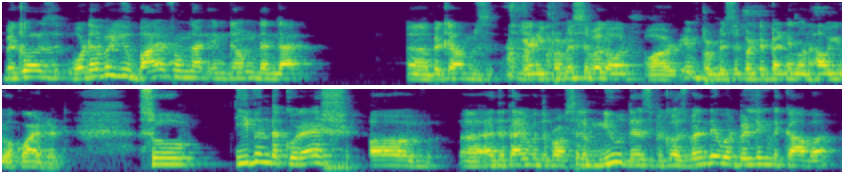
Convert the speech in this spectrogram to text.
Because whatever you buy from that income then that uh, becomes yani, permissible or, or impermissible depending on how you acquired it. So even the Quraysh of uh, at the time of the Prophet knew this because when they were building the Kaaba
